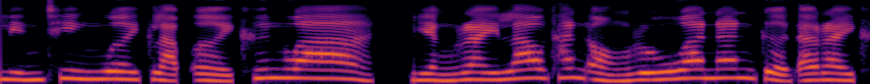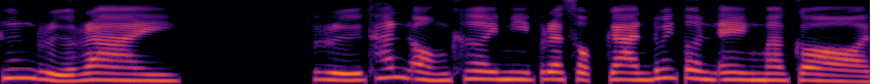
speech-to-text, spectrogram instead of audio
หลินชิงเวยกลับเอ่ยขึ้นว่า อย่างไรเล่าท่านอ๋องรู้ว่านั่นเกิดอะไรขึ้นหรือไร หรือท่านอ๋องเคยมีประสบการณ์ด้วยตนเองมาก่อน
